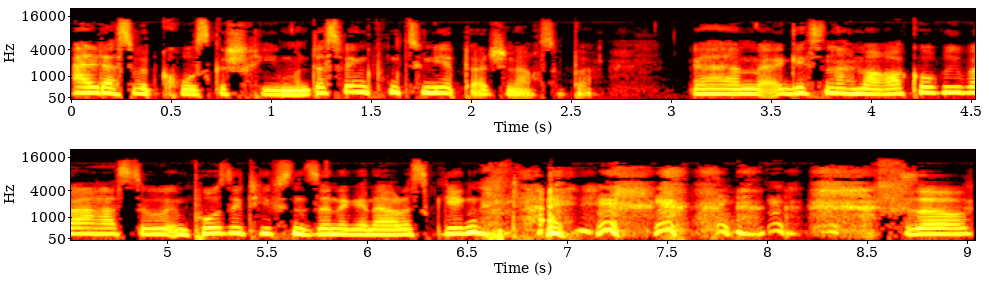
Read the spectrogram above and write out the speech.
all das wird groß geschrieben und deswegen funktioniert Deutschland auch super. Ähm, gehst du nach Marokko rüber, hast du im positivsten Sinne genau das Gegenteil. so,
